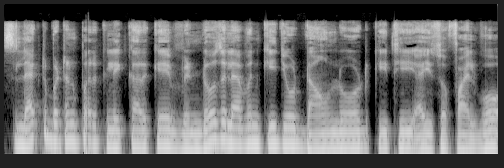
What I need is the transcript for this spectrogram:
सिलेक्ट बटन पर क्लिक करके विंडोज़ 11 की जो डाउनलोड की थी आईएसओ फ़ाइल वो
